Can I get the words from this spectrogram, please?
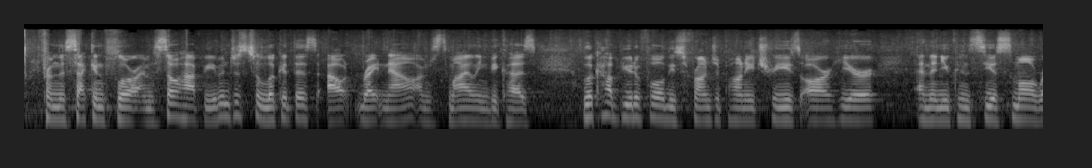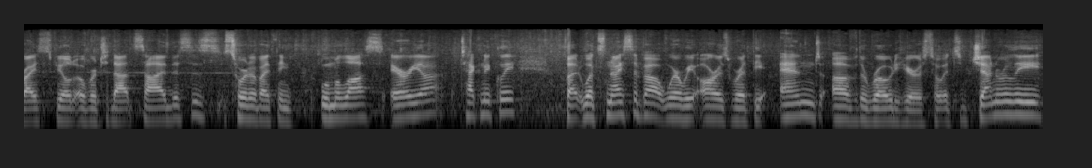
from the second floor. I'm so happy, even just to look at this out right now, I'm smiling because look how beautiful these frangipani trees are here. And then you can see a small rice field over to that side. This is sort of, I think, Umalas area, technically. But what's nice about where we are is we're at the end of the road here, so it's generally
